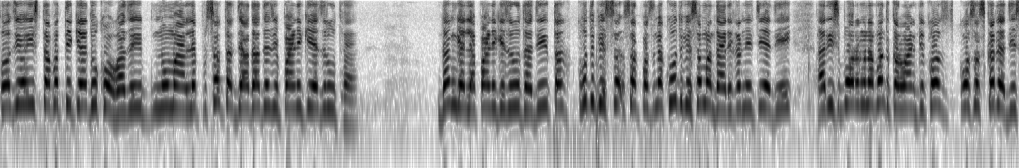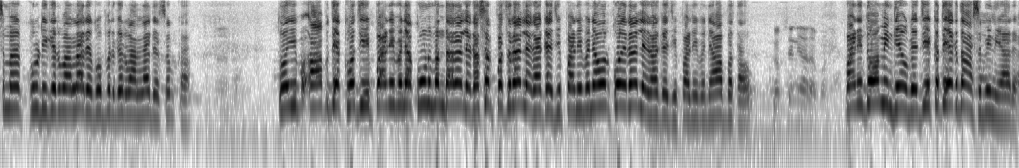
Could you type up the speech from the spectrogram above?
तो जी इस तपत्ति के दुख होगा, जी नु मान ले सब ज़्यादा जी पानी की ज़रूरत है। दंगे पानी की ज़रूरत है जी तो खुद भी स- सरपंच ने खुद भी समझदारी करनी चाहिए जी। और इस बोरंग ने बंद करवाने की कोश- कोशिश करे जिसमें कुर्डी गिरवा ला रहे गोबर गिरवा ला रहे सबका। तो ये आप देखो जी पानी बिना कौन बंदा रह लेगा? सरपंच रह लेगा क्या जी? पानी बिना और कोई रह लेगा के जी पानी बिना? आप बताओ। पानी? दो महीने हो गए जी कभी एक दास भी नहीं आ रहा।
